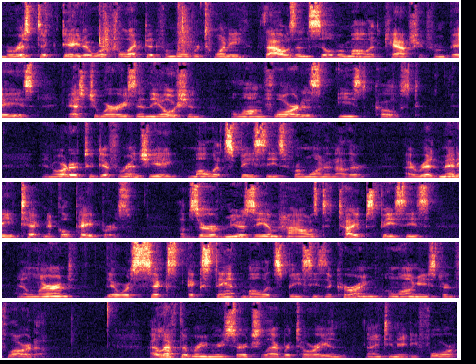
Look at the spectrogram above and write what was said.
Meristic data were collected from over 20,000 silver mullet captured from bays, estuaries, and the ocean along Florida's east coast. In order to differentiate mullet species from one another, I read many technical papers, observed museum-housed type species, and learned there were six extant mullet species occurring along eastern Florida. I left the Marine Research Laboratory in 1984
